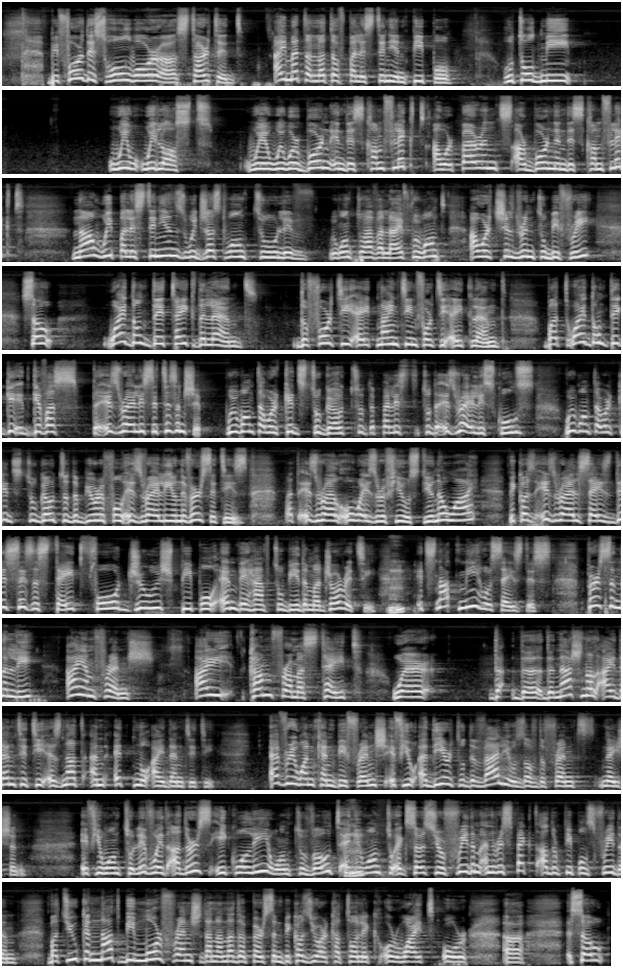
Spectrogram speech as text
Before this whole war uh, started, I met a lot of Palestinian people who told me, we, we lost. We, we were born in this conflict. Our parents are born in this conflict. Now, we Palestinians, we just want to live. We want to have a life. We want our children to be free. So, why don't they take the land, the 48, 1948 land? But why don't they give us the Israeli citizenship. We want our kids to go to the, Palest- to the Israeli schools. We want our kids to go to the beautiful Israeli universities. But Israel always refused. Do you know why? Because Israel says this is a state for Jewish people and they have to be the majority. Mm-hmm. It's not me who says this. Personally, I am French. I come from a state where the, the, the national identity is not an ethno identity. Everyone can be French if you adhere to the values of the French nation. If you want to live with others equally, you want to vote, and you want to exercise your freedom and respect other people's freedom. But you cannot be more French than another person because you are Catholic or white or. Uh, so,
